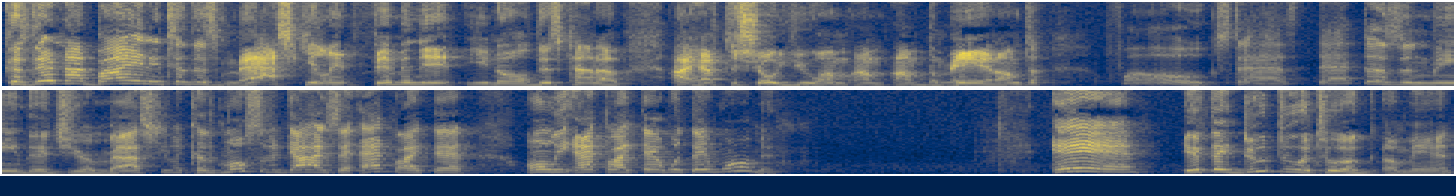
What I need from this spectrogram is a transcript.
Because they're not buying into this masculine, feminine, you know, this kind of, I have to show you I'm, I'm, I'm the man. I'm Folks, that, that doesn't mean that you're masculine because most of the guys that act like that only act like that with their woman. And if they do do it to a, a man,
